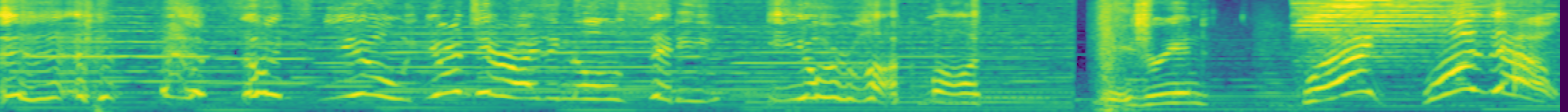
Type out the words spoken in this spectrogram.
it's you! You're terrorizing the whole city! You're Hawkmoth! Adrien? Claws out!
